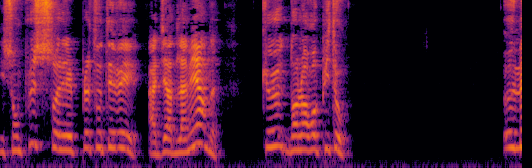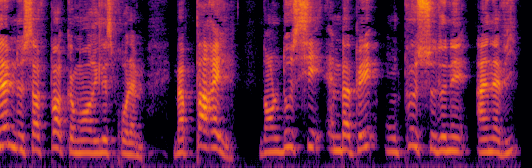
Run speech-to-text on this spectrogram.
ils sont plus sur les plateaux TV à dire de la merde que dans leurs hôpitaux. Eux-mêmes ne savent pas comment régler ce problème. Bah pareil, dans le dossier Mbappé, on peut se donner un avis.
